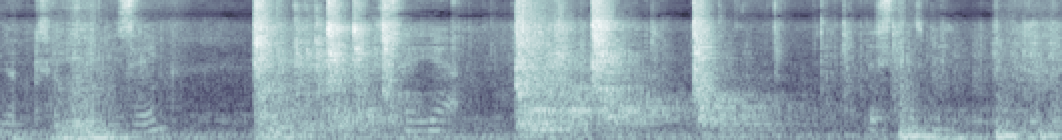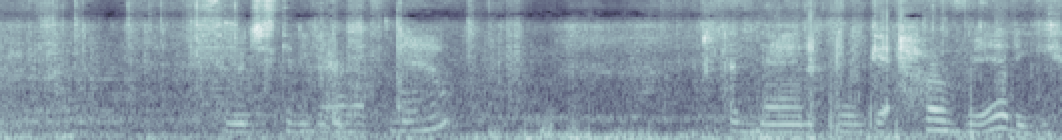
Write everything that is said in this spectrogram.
looks amazing. So yeah, this is. So we're just gonna get her off now, and then we'll get her ready.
